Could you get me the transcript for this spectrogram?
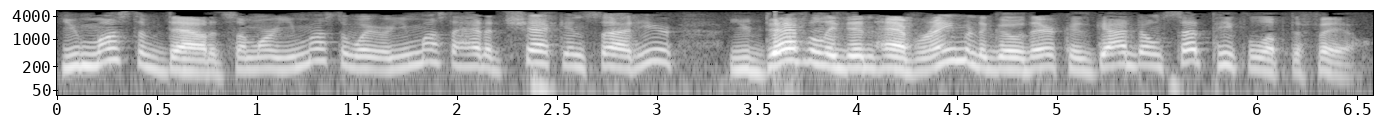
You must have doubted somewhere. You must have waited, or you must have had a check inside here. You definitely didn't have Rhema to go there because God don't set people up to fail.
